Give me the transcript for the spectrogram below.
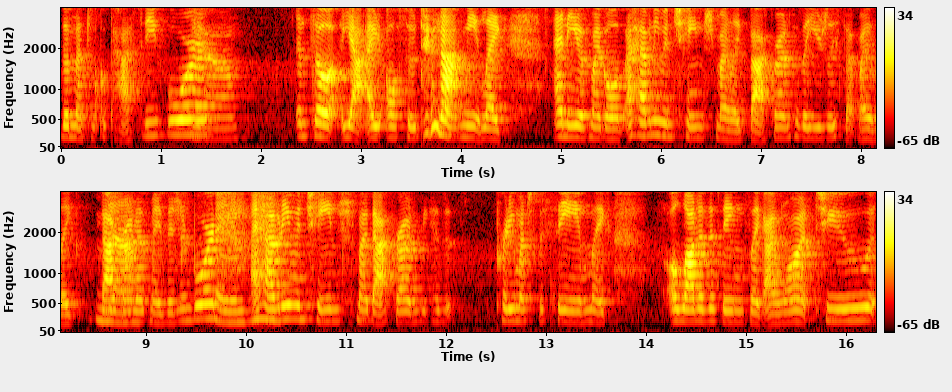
the mental capacity for Yeah. and so yeah, I also did not meet like any of my goals. I haven't even changed my like background because I usually set my like background Yeah. as my vision board. Same. I haven't even changed my background because it's pretty much the same. Like a lot of the things like I want to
